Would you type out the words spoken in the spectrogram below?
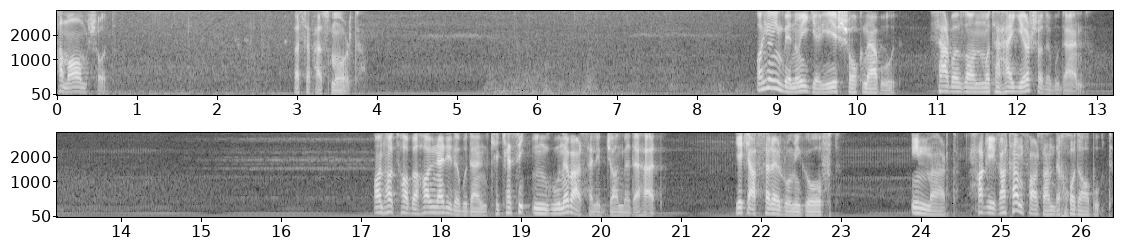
تمام شد و سپس مرد. آیا این به نوعی گریه شوق نبود؟ سربازان متحیر شده بودند. آنها تا به حال ندیده بودند که کسی اینگونه بر صلیب جان بدهد. یک افسر رومی گفت این مرد حقیقتا فرزند خدا بود.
